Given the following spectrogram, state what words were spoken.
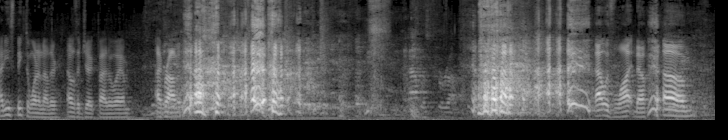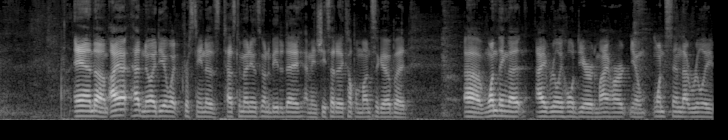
how do you speak to one another? That was a joke, by the way. I'm, I promise. that was corrupt. was what? No. Um, and um, I had no idea what Christina's testimony was going to be today. I mean, she said it a couple months ago, but uh, one thing that I really hold dear to my heart, you know, one sin that really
